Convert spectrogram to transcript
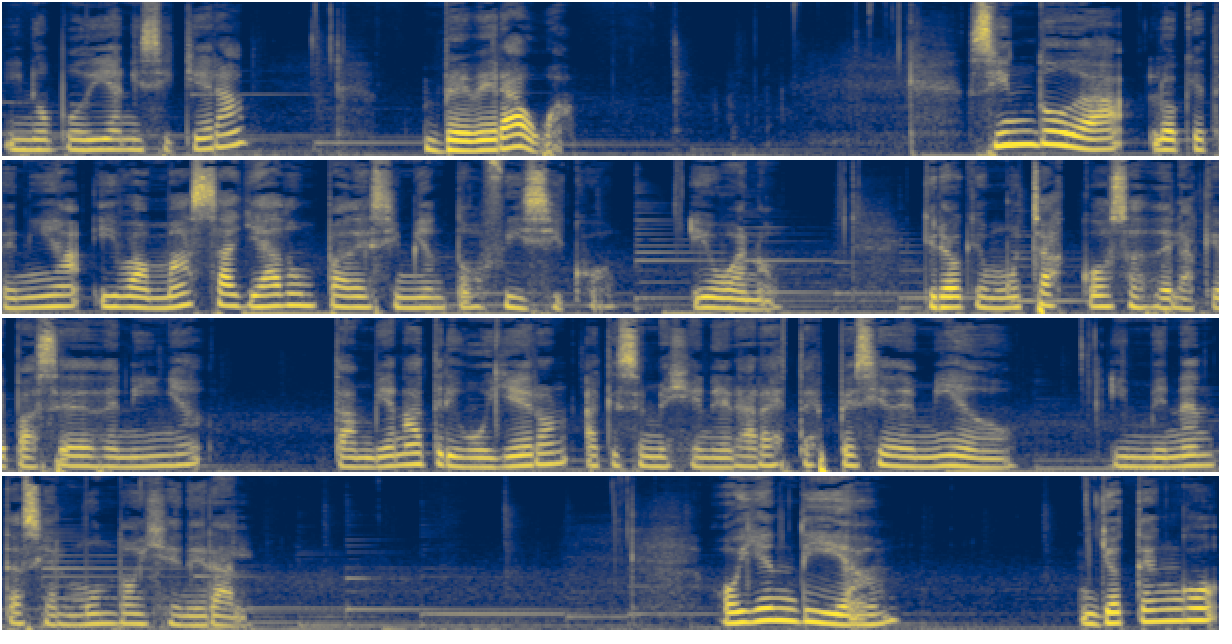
y no podía ni siquiera beber agua. Sin duda, lo que tenía iba más allá de un padecimiento físico. Y bueno, creo que muchas cosas de las que pasé desde niña también atribuyeron a que se me generara esta especie de miedo inminente hacia el mundo en general. Hoy en día yo tengo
